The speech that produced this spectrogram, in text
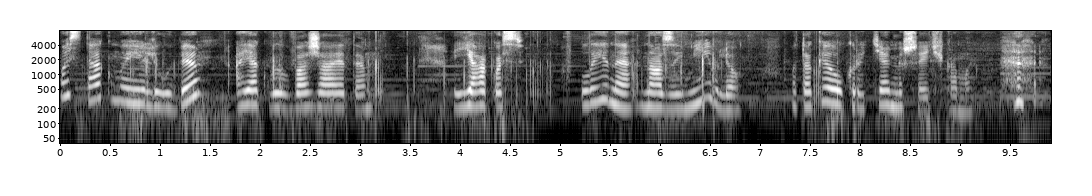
Ось так, мої любі. А як ви вважаєте, якось вплине на зимівлю отаке укриття мішечками?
